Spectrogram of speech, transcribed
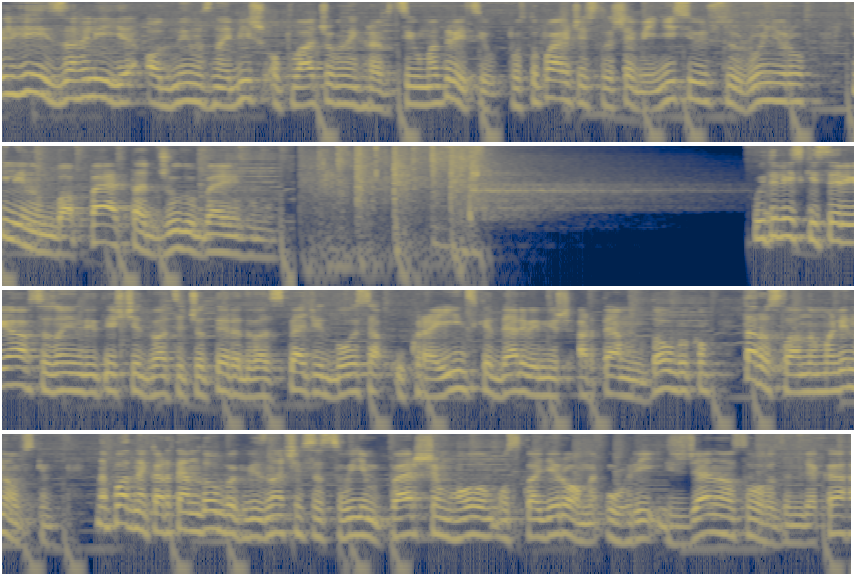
Бельгієць взагалі є одним з найбільш оплачуваних гравців мадридців, поступаючись лише Вінісіусу Жуніру, Кіліну Бапе та Джуду Белінгему. У італійській серії А в сезоні 2024-25 відбулося українське дербі між Артемом Довбиком та Русланом Маліновським. Нападник Артем Довбик відзначився своїм першим голом у складі Роми у грі із Дженого свого земляка,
